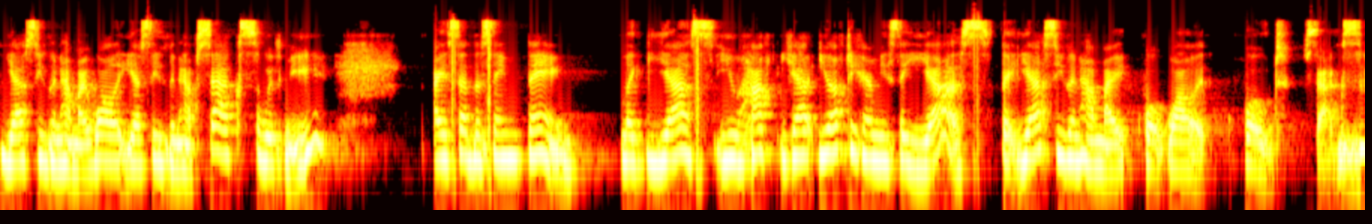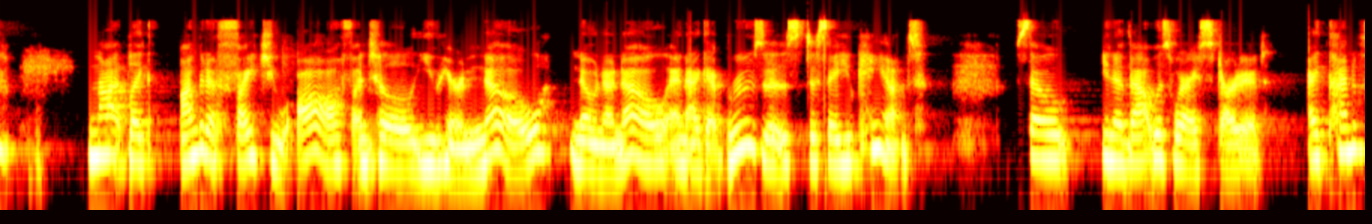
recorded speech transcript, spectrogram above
Yes, you can have my wallet. Yes, you can have sex with me. I said the same thing. Like, yes, you have, yeah, you have to hear me say yes, that yes, you can have my quote wallet, quote sex. Not like, I'm going to fight you off until you hear no, no, no, no. And I get bruises to say you can't. So, you know, that was where I started. I kind of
